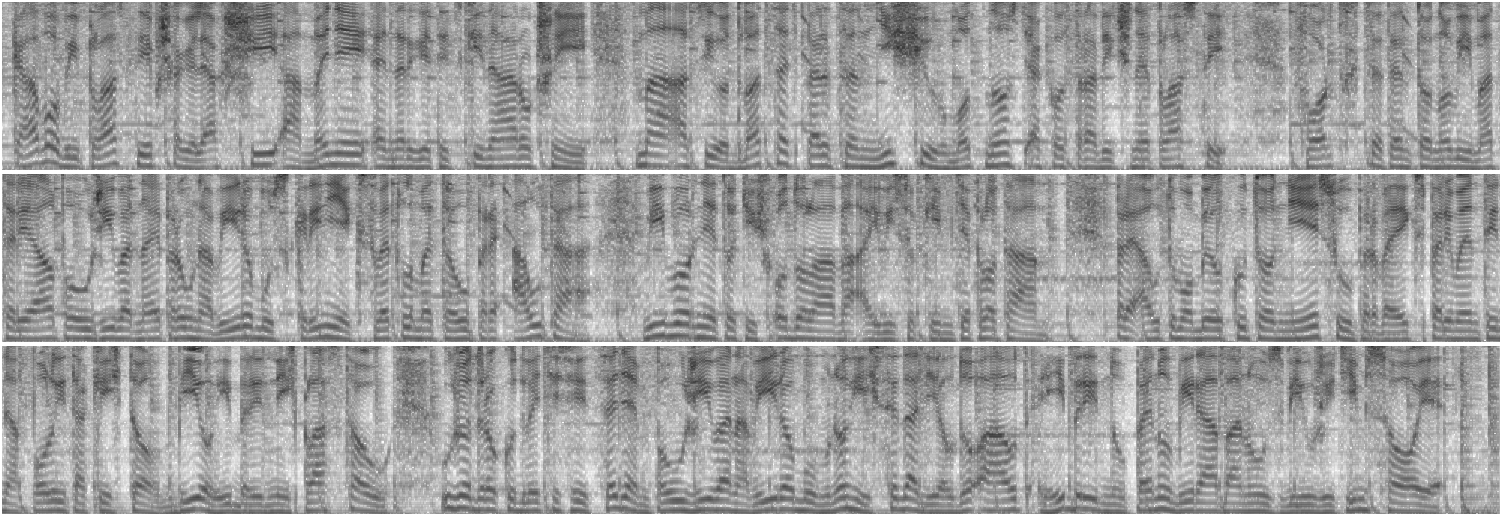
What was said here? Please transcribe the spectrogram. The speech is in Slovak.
Kávový plast je však ľahší a menej energeticky náročný. Má asi o 20% nižšiu hmotnosť ako tradičné plasty. Ford chce tento nový materiál používať najprv na výrobu skriniek svetlometov pre autá. Výborne totiž odoláva aj vysokým teplotám. Pre automobilku to nie sú prvé experimenty na poli takýchto biohybridných plastov. Už od roku 2007 používa na výrobu mnohých sedadiel do aut hybridnú penu vyrábanú s využitím enjoy it.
